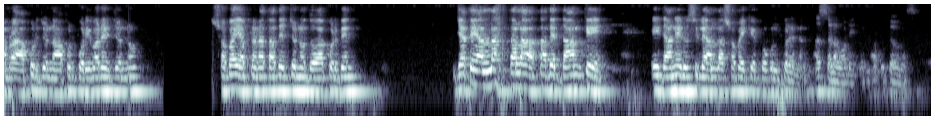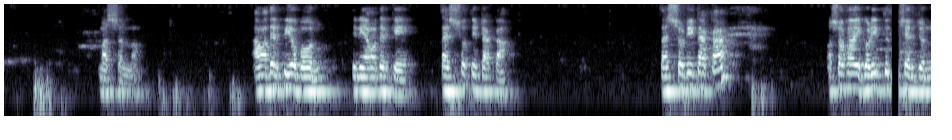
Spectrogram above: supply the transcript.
আমরা আপুর জন্য, আপুর পরিবারের জন্য সবাই আপনারা তাদের জন্য দোয়া করবেন। যাতে আল্লাহ তালা তাদের দানকে, এই দানের উসিলে আল্লাহ সবাইকে কবুল করে নেন। আসসালামু আলাইকুম মার্শাল্লাহ আমাদের প্রিয় বোন, তিনি আমাদেরকে চারশোটি টাকা চারশোটি টাকা অসহায় গরিব দুঃখের জন্য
